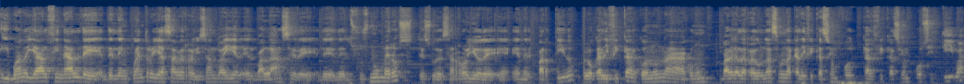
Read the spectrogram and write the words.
Y bueno, ya al final del encuentro, ya sabes, revisando ahí el, balance de, sus números, de su desarrollo de, en el partido, lo califican con una, con un, valga la redundancia, una calificación, calificación positiva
